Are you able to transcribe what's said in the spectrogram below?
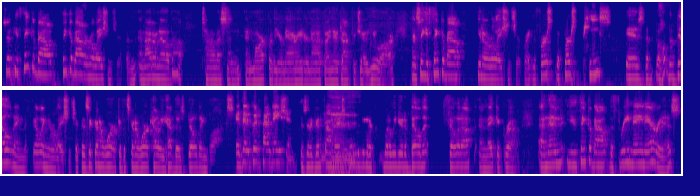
so, if you think about think about a relationship and, and i don't know about thomas and, and mark whether you're married or not but i know dr joe you are and so you think about you know a relationship right? And the first the first piece is the the, the building the filling the relationship. Is it going to work? If it's going to work how do we have those building blocks? Is it a good foundation? Is it a good foundation? What, do we do to, what do we do to build it fill it up and make it grow? And then you think about the three main areas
